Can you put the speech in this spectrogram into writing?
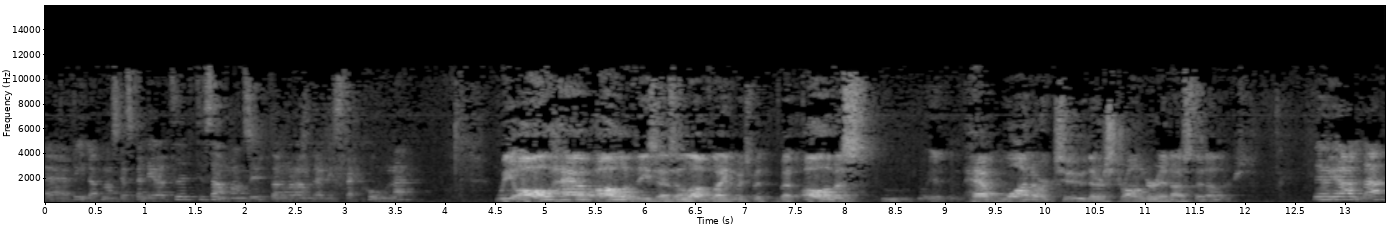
eh, vill att man ska spendera tid tillsammans utan några andra distraktioner. We all have all of these as a love language, but, but all of us have one or two that are stronger in us than others. Vi har ju alla,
